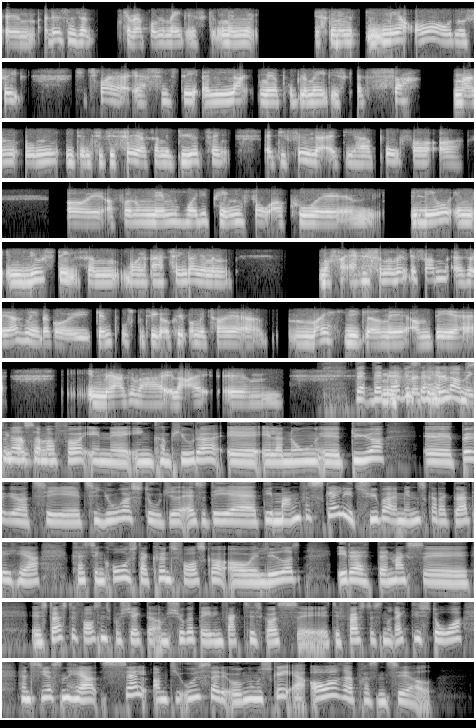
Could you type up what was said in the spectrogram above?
Øhm, og det synes jeg kan være problematisk, men sådan mere overordnet set, så tror jeg, jeg synes, det er langt mere problematisk, at så mange unge identificerer sig med dyre ting, at de føler, at de har brug for at, at, øh, at få nogle nemme, hurtige penge for at kunne øh, leve en, en livsstil, som, hvor jeg bare tænker, jamen, hvorfor er det så nødvendigt for dem? Altså, jeg er sådan en, der går i genbrugsbutikker og køber mit tøj. Jeg er meget ligeglad med, om det er en mærkevare eller ej. Øhm, hvad, hvad, hvad hvis det handler om sådan noget som at få en, øh, en computer øh, eller nogle øh, dyre øh, bøger til, til jurastudiet. Altså det er, det er mange forskellige typer af mennesker, der gør det her. Christian Gros, der er kønsforsker og øh, leder et af Danmarks øh, øh, største forskningsprojekter om sugar dating, faktisk også øh, det første sådan rigtig store. Han siger sådan her, selv om de udsatte unge måske er overrepræsenteret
